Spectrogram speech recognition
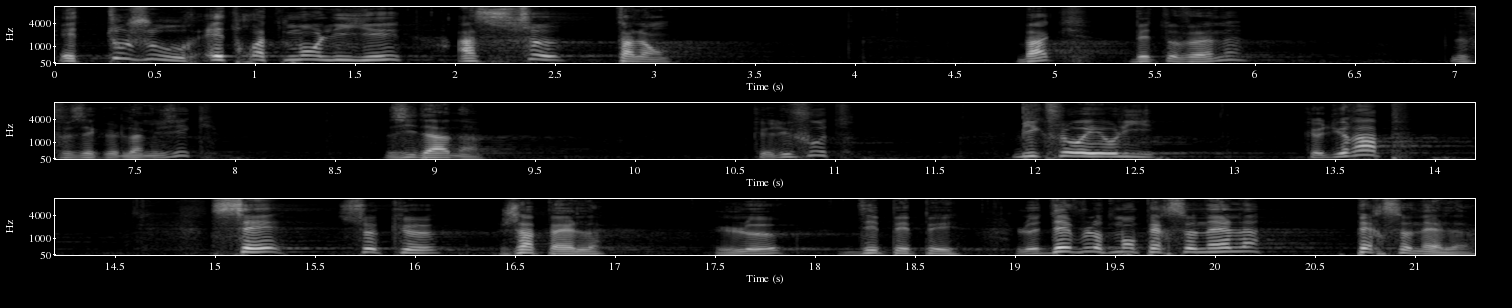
est toujours étroitement liée à ce talent. Bach, Beethoven ne faisait que de la musique. Zidane, que du foot. Big Flo et Oli, que du rap. C'est ce que j'appelle le DPP, le développement personnel personnel.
